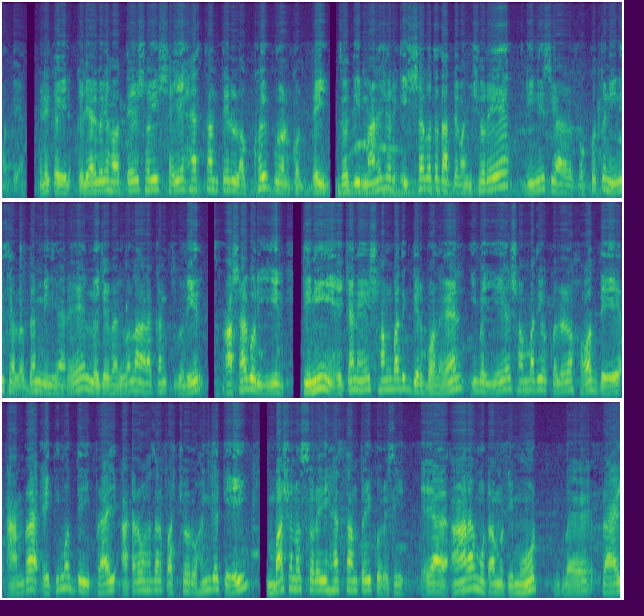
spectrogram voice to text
হতে এটা ক্লিয়ার করে হতে সই সেই লক্ষ্যই পূরণ করতেই। যদি মানুষের ইচ্ছাগত তাতে মানুষরে পক্ষ তো মিলিয়ারে লই যাই পারি বললাম আর একখান কি করির? আশা করির। তিনি এখানে সাংবাদিকদের বলেন ইবাইয়ে সাংবাদিক কলের হদ দে আমরা ইতিমধ্যেই প্রায় আঠারো হাজার পাঁচশো রোহিঙ্গাকেই বাসনস্বরেই হস্তান্তরই করেছি। আরা মোটামুটি মোট প্রায়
